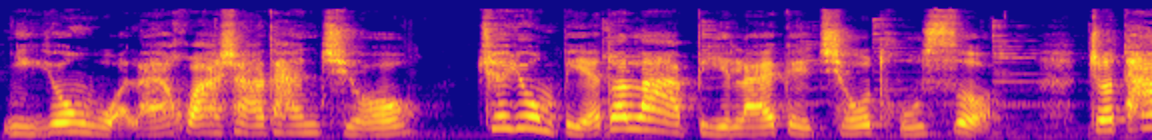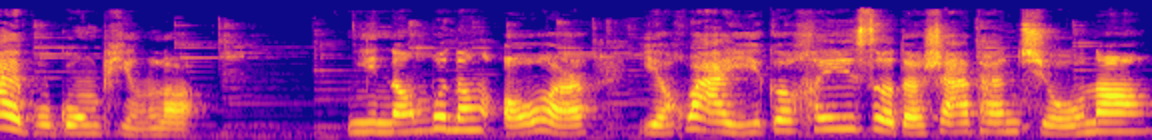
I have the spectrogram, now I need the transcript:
你用我来画沙滩球却用别的蜡笔来给球涂色，这太不公平了。你能不能偶尔也画一个黑色的沙滩球呢？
